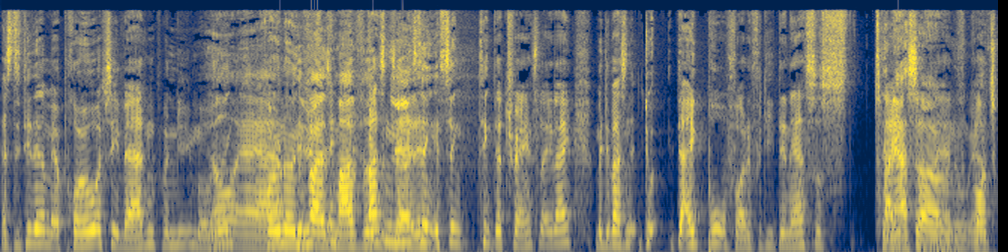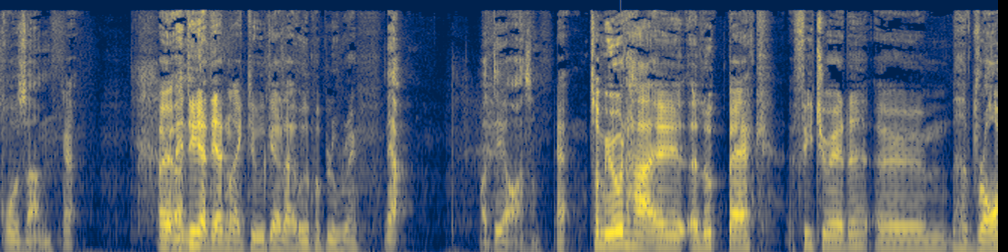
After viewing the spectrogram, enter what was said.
Altså det er det der med at prøve at se verden på en ny måde. Nå, ja, ja. Prøve noget Det er nyt, faktisk ikke? meget fed Bare sådan en lille ting, ting, ting, der translater, ikke? Men det er bare sådan, du, der er ikke brug for det, fordi den er så s- Den er så den nu. godt skruet sammen. Ja. Og, og Men- det her, det er den rigtige udgave, der er ude på Blu-ray. Ja. Og det er awesome. Ja. Som i øvrigt har uh, A Look Back featurette, øh, hvad hedder Raw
